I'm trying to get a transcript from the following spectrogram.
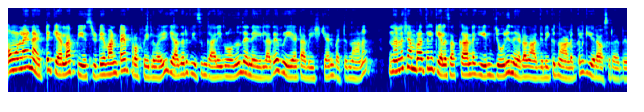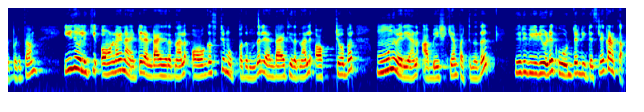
ഓൺലൈനായിട്ട് കേരള പി എസ് സിയുടെ വൺ ടൈം പ്രൊഫൈൽ വഴി യാതൊരു ഫീസും കാര്യങ്ങളൊന്നും തന്നെ ഇല്ലാതെ ഫ്രീ ആയിട്ട് അപേക്ഷിക്കാൻ പറ്റുന്നതാണ്. നല്ല ശമ്പളത്തിൽ കേരള സർക്കാരിന്റെ കീഴിൽ ജോലി നേടാൻ ആഗ്രഹിക്കുന്ന ആളുകൾക്ക് ഈ ഒരു അവസരം ഉപയോഗപ്പെടുത്താം. ഈ ജോലിക്ക് ഓൺലൈനായിട്ട് രണ്ടായിരത്തി ഇരുപത്തിനാല് ഓഗസ്റ്റ് മുപ്പത് മുതൽ രണ്ടായിരത്തി ഇരുപത്തിനാല് ഒക്ടോബർ മൂന്ന് വരെയാണ് അപേക്ഷിക്കാൻ പറ്റുന്നത്. ഈ ഒരു വീഡിയോയുടെ കൂടുതൽ ഡീറ്റെയിൽസിലേക്ക് കടക്കാം.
